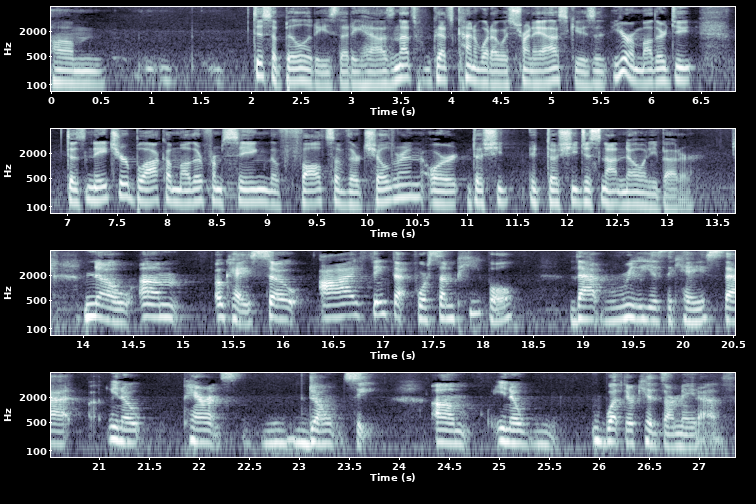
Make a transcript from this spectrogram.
um, disabilities that he has, and that's that's kind of what I was trying to ask you. Is that you're a mother? Do does nature block a mother from seeing the faults of their children, or does she does she just not know any better? No. Um, okay, so I think that for some people, that really is the case. That you know, parents don't see, um, you know, what their kids are made of,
